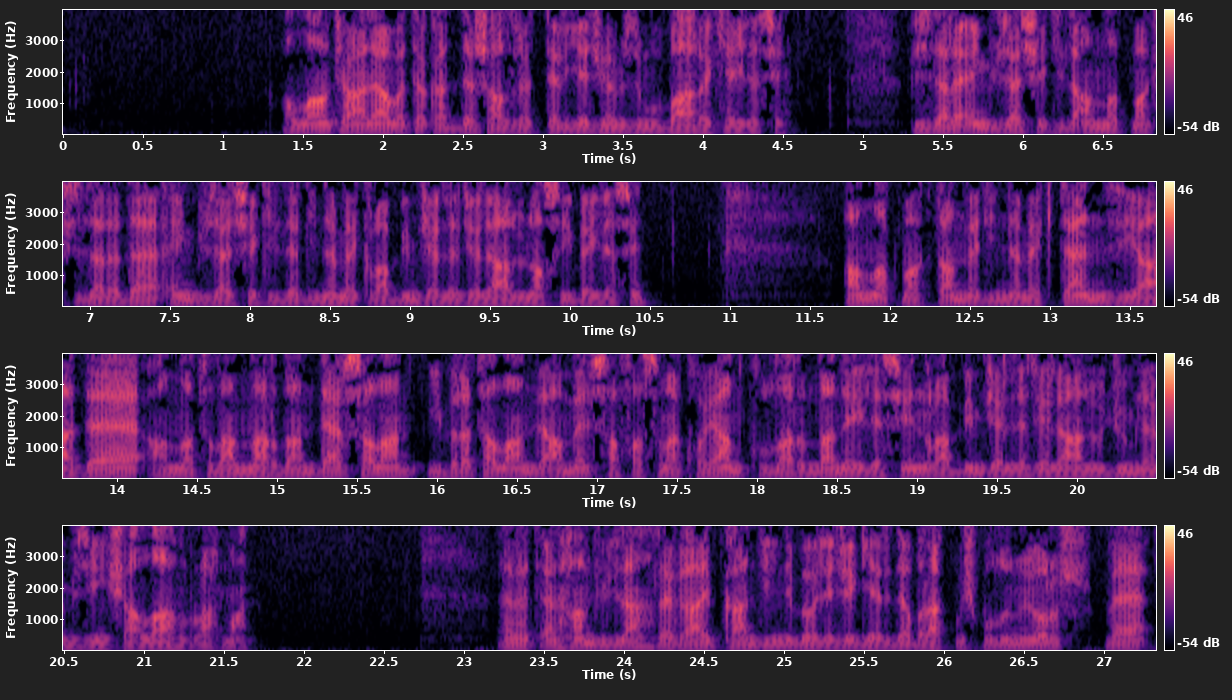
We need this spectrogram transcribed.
allah Teala ve Tekaddes Hazretleri gecemizi mübarek eylesin. Bizlere en güzel şekilde anlatmak, sizlere de en güzel şekilde dinlemek Rabbim Celle Celaluhu nasip eylesin. Anlatmaktan ve dinlemekten ziyade anlatılanlardan ders alan, ibret alan ve amel safhasına koyan kullarından eylesin Rabbim Celle Celaluhu cümlemizi inşallahurrahman. Evet elhamdülillah Regaib Kandilini böylece geride bırakmış bulunuyoruz ve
